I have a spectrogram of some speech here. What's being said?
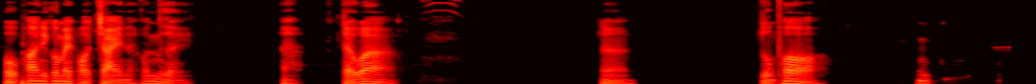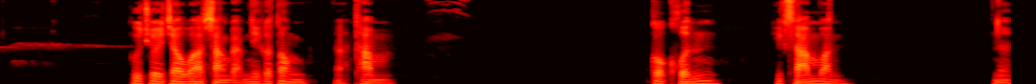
โอ้พระนี่ก็ไม่พอใจนะเพราะเหนื่อยอแต่ว่าหลวงพ่อ ผู้ช่วยเจ้าว่าสั่งแบบนี้ก็ต้องทำก็ขนอีกสามวันนะ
